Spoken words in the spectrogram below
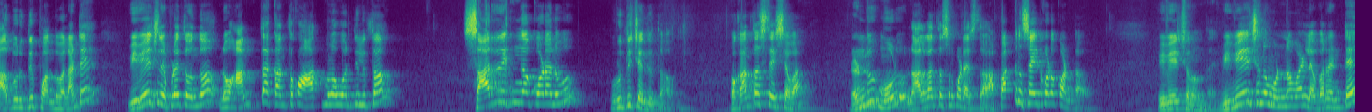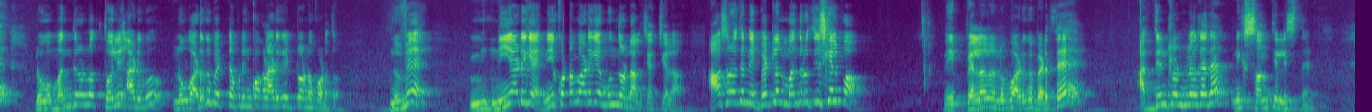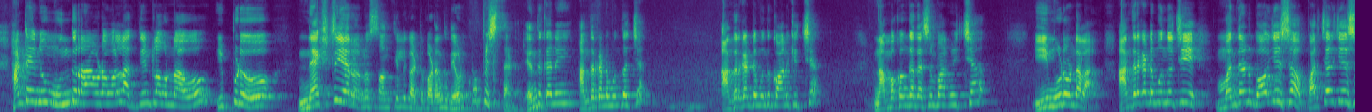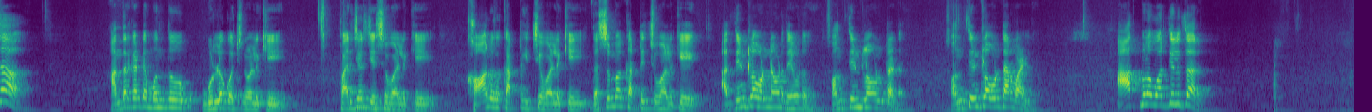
అభివృద్ధి పొందవాలి. అంటే వివేచన ఎప్పుడైతే ఉందో నువ్వు అంతకంతకు ఆత్మలో వర్ధిల్లుతావు శారీరకంగా కూడా నువ్వు వృద్ధి చెందుతావు. ఒక అంతస్తు వేసావా? రెండు మూడు నాలుగు అంతస్తులు కూడా వేస్తావు. ఆ పక్కన సైడ్ కూడా కొంటావు. వివేచన ఉంది. వివేచన ఉన్నవాళ్ళు ఎవరంటే నువ్వు మందిరంలో తొలి అడుగు నువ్వు అడుగు పెట్టినప్పుడు ఇంకొకరు అడుగు ఎట్టు ఉండకూడదు. నువ్వే నీ అడుగే నీ కుటుంబం అడుగే ముందు ఉండాలి చర్చిలో. అవసరమైతే నీ బిడ్డలను మందిరం తీసుకెళ్ళిపో. నీ పిల్లలు నువ్వు అడుగు పెడితే అద్దెంట్లో ఉంటున్నావు కదా నీకు సొంతిల్లు ఇస్తాడు. అంటే నువ్వు ముందు రావడం వల్ల అద్దెంట్లో ఉన్నావు ఇప్పుడు నెక్స్ట్ ఇయర్ నువ్వు సొంతిల్లు కట్టుకోవడానికి దేవుడు కృపిస్తాడు. ఎందుకని? అందరికంటే ముందు వచ్చా? అందరికంటే ముందు కానుకిచ్చా? నమ్మకంగా నమ్మకంగా దశంభాగం ఇచ్చా? ఈ మూడు ఉండాల? అందరికంటే ముందు వచ్చి మందిరాన్ని బాగు చేసావు పరిచయం చేసావు. అందరికంటే ముందు గుళ్ళోకి వచ్చిన వాళ్ళకి పరిచయం చేసే వాళ్ళకి కానుక కరెక్ట్ ఇచ్చే వాళ్ళకి దశంభం కరెక్ట్ ఇచ్చే వాళ్ళకి అద్దింట్లో ఉండేవాడు దేవుడు. సొంత ఇంట్లో ఉంటాడు. సొంత ఇంట్లో ఉంటారు వాళ్ళు. ఆత్మలో వర్ధిల్లుతారు.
